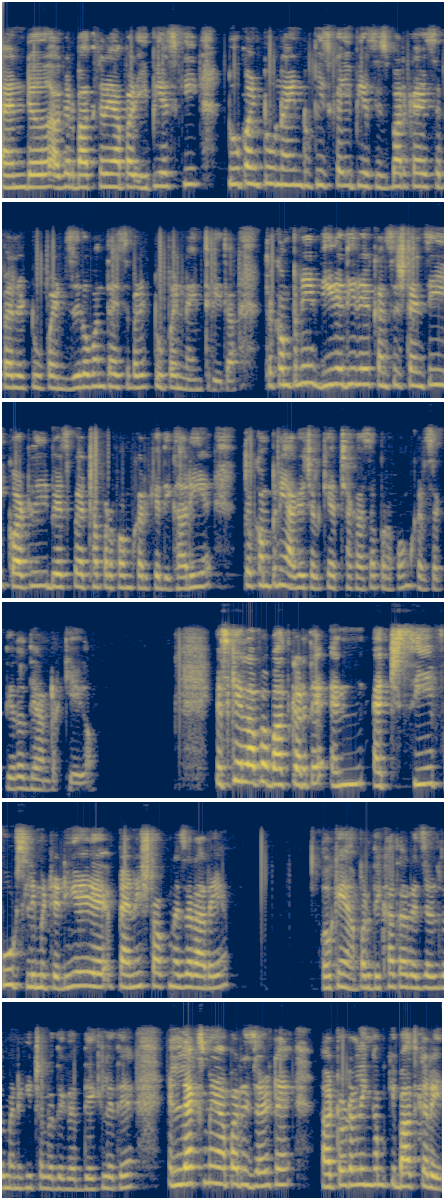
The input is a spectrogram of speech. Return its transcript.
एंड अगर बात करें यहाँ पर ईपीएस की टू पॉइंट का ईपीएस इस बार का है इससे पहले 2.01 था, इससे पहले 2.93 था। तो कंपनी धीरे धीरे कंसिस्टेंसी क्वार्टरली बेस पे अच्छा परफॉर्म करके दिखा रही है तो कंपनी आगे चल के अच्छा खासा परफॉर्म कर सकती है तो ध्यान रखिएगा। इसके अलावा बात करते हैं एनएचसी फूड्स लिमिटेड ये पैनी स्टॉक नज़र आ रहे हैं। ओके okay, यहाँ पर दिखा था रिज़ल्ट तो मैंने की चलो देख देख लेते हैं। इन लैक्स में यहाँ पर रिज़ल्ट है टोटल इनकम की बात करें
